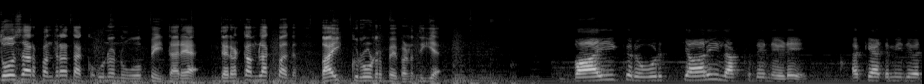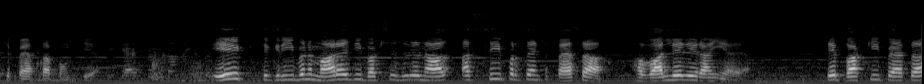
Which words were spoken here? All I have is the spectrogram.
2015 ਤੱਕ ਉਹਨਾਂ ਨੂੰ ਉਹ ਭੇਜਦਾ ਰਿਹਾ ਹੈ ਤੇ ਰਕਮ ਲਗਭਗ 22 ਕਰੋੜ ਰੁਪਏ ਬਣਦੀ ਹੈ। 22 ਕਰੋੜ 40 ਲੱਖ ਦੇ ਨੇੜੇ ਅਕੈਡਮੀ ਦੇ ਵਿੱਚ ਪੈਸਾ ਪਹੁੰਚਿਆ। ਇਹ ਤਕਰੀਬਨ ਮਹਾਰਾਜ ਦੀ ਬਖਸ਼ਿਸ਼ ਦੇ ਨਾਲ 80% ਪੈਸਾ ਹਵਾਲੇ ਦੇ ਰਾਹੀਂ ਆਇਆ। ਤੇ ਬਾਕੀ ਪੈਸਾ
